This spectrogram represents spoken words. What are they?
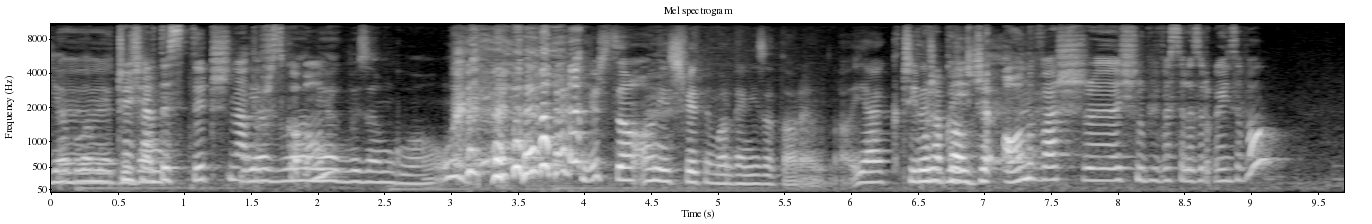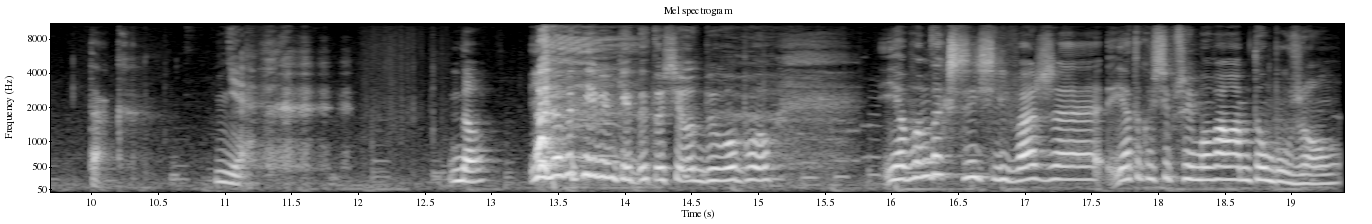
ja byłam yy, jakby część artystyczna, to ja wszystko byłam on? jakby za mgłą. Wiesz co, on jest świetnym organizatorem. Jak Czyli można tylko- powiedzieć, że on Wasz e, ślub i wesele zorganizował? Tak. Nie. No. Ja nawet nie wiem, kiedy to się odbyło, bo ja byłam tak szczęśliwa, że ja tylko się przejmowałam tą burzą,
